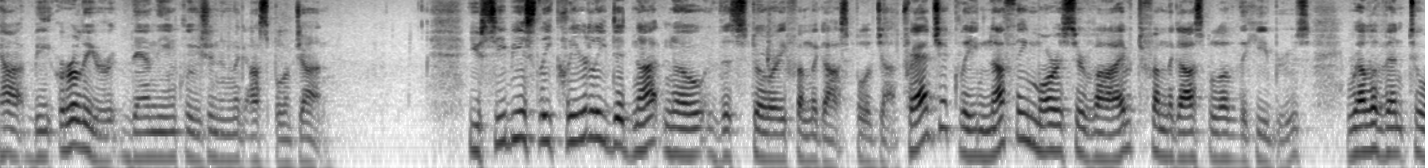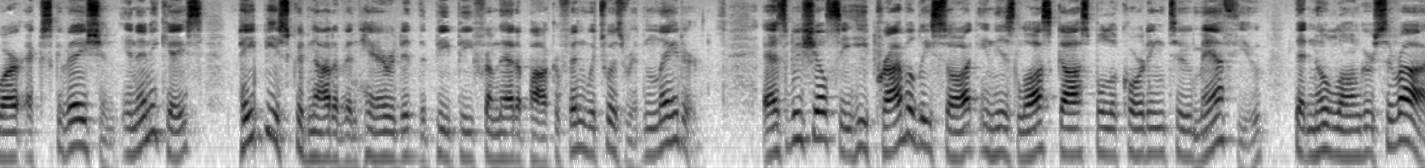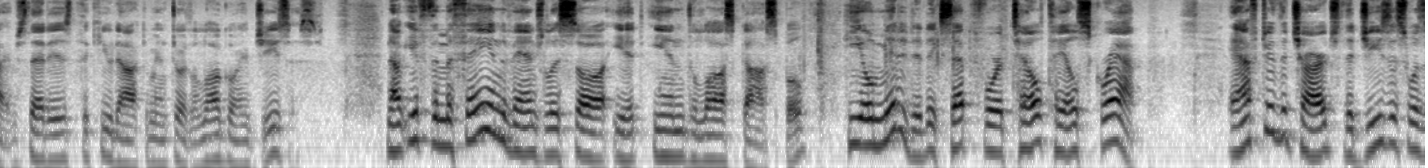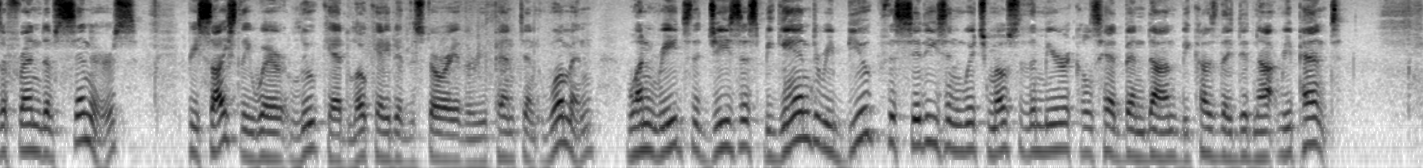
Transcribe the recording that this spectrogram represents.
earlier than the inclusion in the Gospel of John. Eusebius clearly did not know this story from the Gospel of John. Tragically, nothing more has survived from the Gospel of the Hebrews relevant to our excavation. In any case, Papias could not have inherited the PP from that apocryphon, which was written later. As we shall see, he probably saw it in his lost gospel according to Matthew that no longer survives, that is, the Q document or the Logoi of Jesus. Now, if the Matthean evangelist saw it in the lost gospel, he omitted it except for a telltale scrap. After the charge that Jesus was a friend of sinners, precisely where Luke had located the story of the repentant woman, one reads that Jesus began to rebuke the cities in which most of the miracles had been done because they did not repent.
